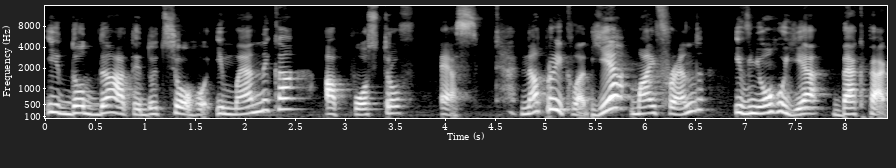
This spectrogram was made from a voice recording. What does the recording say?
і додати до цього іменника апостроф S. Наприклад, є my friend, і в нього є backpack.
